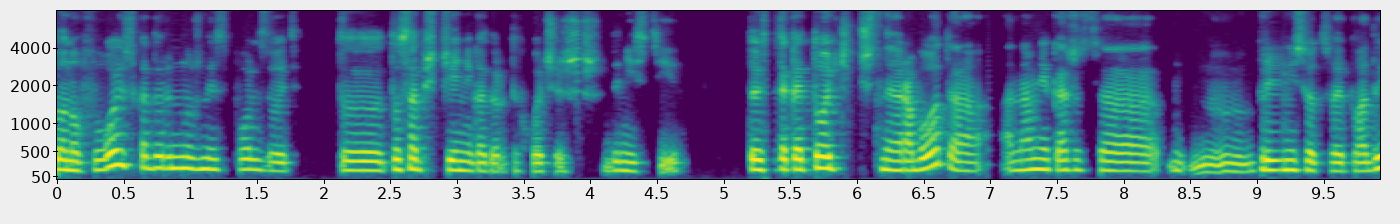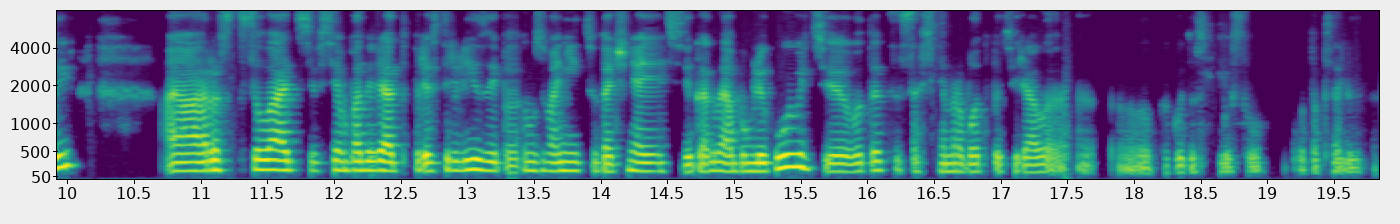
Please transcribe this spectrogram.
tone of voice, который нужно использовать, то, то сообщение, которое ты хочешь донести. То есть такая точечная работа, она, мне кажется, принесет свои плоды. А рассылать всем подряд пресс-релизы и потом звонить, уточнять, когда опубликуете, вот это совсем работа потеряла э, какой-то смысл, вот абсолютно.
